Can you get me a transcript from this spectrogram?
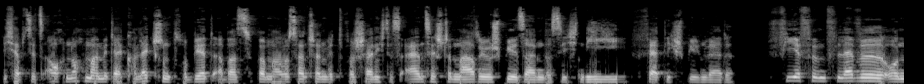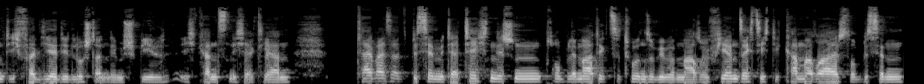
ich habe es jetzt auch nochmal mit der Collection probiert, aber Super Mario Sunshine wird wahrscheinlich das einzigste Mario-Spiel sein, das ich nie fertig spielen werde. Vier, fünf Level und ich verliere die Lust an dem Spiel. Ich kann es nicht erklären teilweise hat es ein bisschen mit der technischen Problematik zu tun, so wie bei Mario 64. Die Kamera ist so ein bisschen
